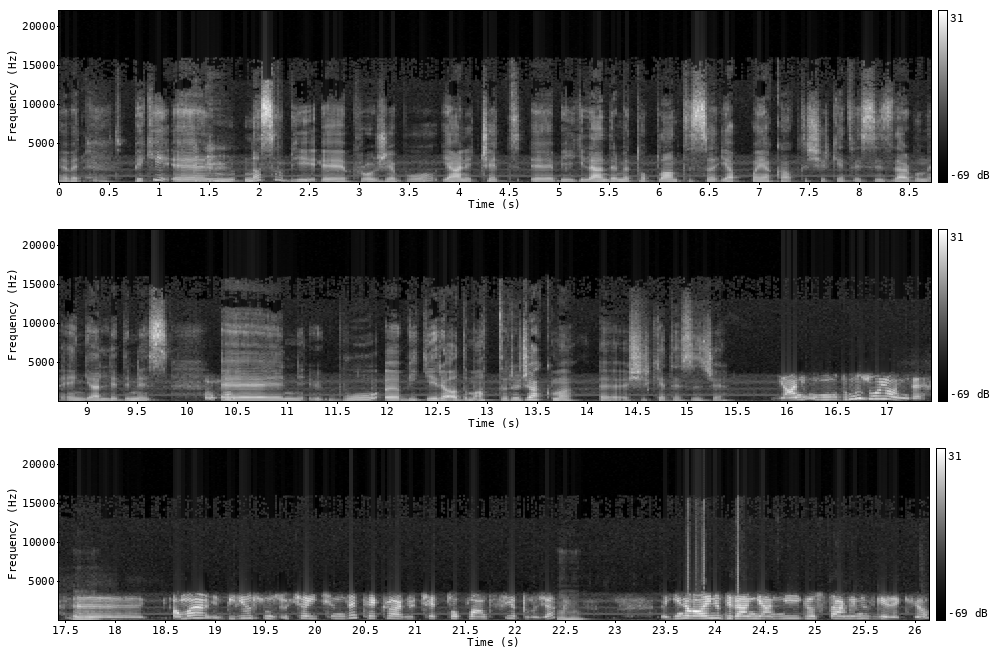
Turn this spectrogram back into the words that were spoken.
Evet. Evet. Peki e, nasıl bir e, proje bu? Yani chat e, bilgilendirme toplantısı yapmaya kalktı şirket ve sizler bunu engellediniz. Hı hı. E, bu e, bir geri adım attıracak mı e, şirkete sizce? Yani umudumuz o yönde. Hı hı. Ee, ama biliyorsunuz 3 ay içinde tekrar bir chat toplantısı yapılacak. Hı hı. Ee, yine aynı direngenliği göstermemiz gerekiyor.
